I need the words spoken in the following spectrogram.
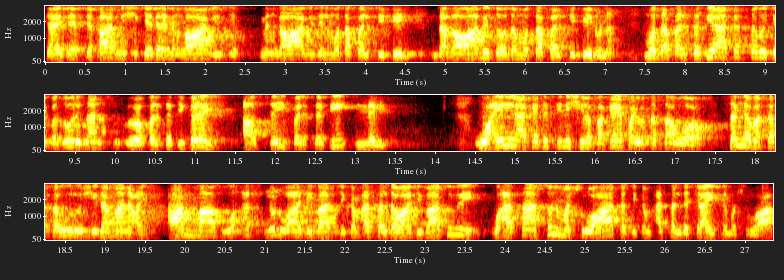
شاید افتقار نشي کېدل من غوامز من غوامز المتفلسفین د غوامز او د متفلسفینو نه متفلسفی عکس ته چې په زور ځان فلسفي کړي او صحیح فلسفي نه وي والا کده سنشنه فكيف يتصور څنګه به تصور شي د منع عما هو اصل الواجبات چې کوم اصل د واجبات وي او اساس المشروعات چې کوم اصل د جایز مشروعات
